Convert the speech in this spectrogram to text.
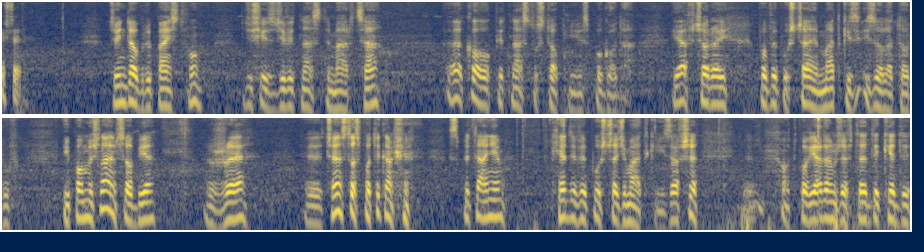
Jeszcze Dzień dobry Państwu. Dzisiaj jest 19 marca. Około 15 stopni jest pogoda. Ja wczoraj powypuszczałem matki z izolatorów i pomyślałem sobie, że y, często spotykam się z pytaniem, kiedy wypuszczać matki. I zawsze y, odpowiadam, że wtedy, kiedy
